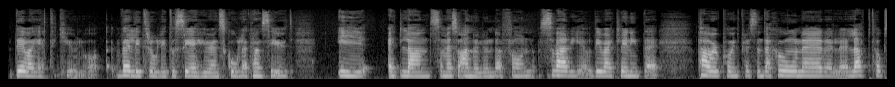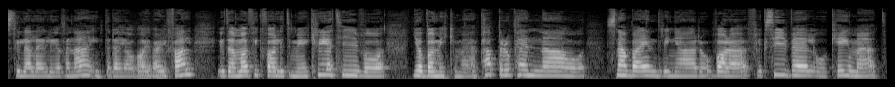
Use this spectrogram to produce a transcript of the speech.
det var jättekul och väldigt roligt att se hur en skola kan se ut i ett land som är så annorlunda från Sverige. Och det är verkligen inte powerpoint-presentationer eller laptops till alla eleverna, inte där jag var i varje fall. Utan man fick vara lite mer kreativ och jobba mycket med papper och penna och snabba ändringar och vara flexibel och okej okay med att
